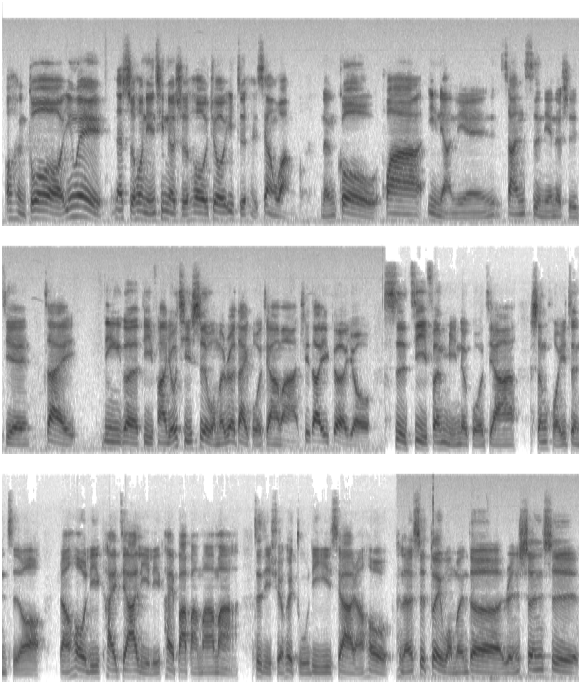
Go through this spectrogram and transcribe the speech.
哦，很多，因为那时候年轻的时候就一直很向往，能够花一两年、三四年的时间在。另一个地方，尤其是我们热带国家嘛，去到一个有四季分明的国家生活一阵子哦，然后离开家里，离开爸爸妈妈，自己学会独立一下，然后可能是对我们的人生是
